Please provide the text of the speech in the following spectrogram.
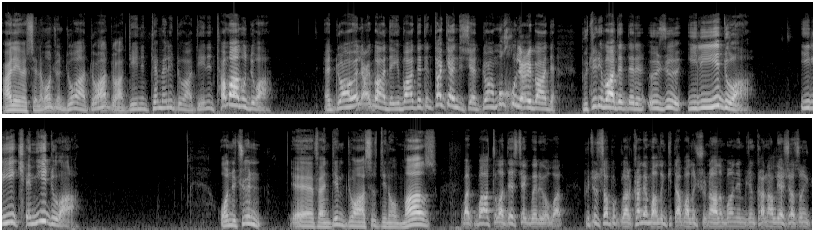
aleyhi ve sellem. Onun için dua, dua, dua. Dinin temeli dua. Dinin tamamı dua. Dua vel ibade. İbadetin ta kendisi. Dua muhul ibade. Bütün ibadetlerin özü, iliği dua. İliği, kemiği dua. Onun için e, efendim duasız din olmaz. Bak batıla destek veriyorlar. Bütün sapıklar kalem alın, kitap alın, şunu alın, bunu bizim kanal yaşasın,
